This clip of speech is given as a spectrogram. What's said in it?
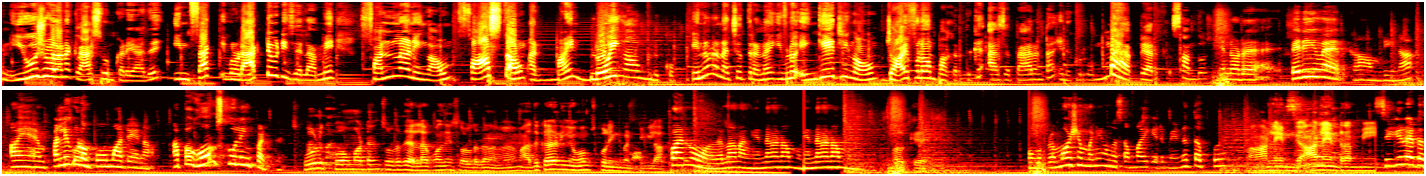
அண்ட் யூஸ்வலான கிளாஸ் ரூம் கிடையாது. இன்ஃபேக்ட் இவனோட ஆக்டிவிட்டிஸ் எல்லாமே ஃபன் லேர்னிங்காகவும் ஃபாஸ்டாகவும் அண்ட் மைண்ட் ப்ளோயிங்காகவும் இருக்கும். என்னோட நட்சத்திரனை இவ்வளோ எங்கேஜிங்காகவும் ஜாய்ஃபுல்லாகவும் பார்க்கறதுக்கு ஆஸ் அ பேரண்டாக எனக்கு ரொம்ப ஹாப்பியாக இருக்குது சந்தோஷம். என்னோட பெரியவன் இருக்கான் அப்படின்னா அவன் என் பள்ளிக்கூடம் போக மாட்டேனா? அப்போ ஹோம் ஸ்கூலிங் பண்ணிட்டேன் ஸ்கூலுக்கு போக மாட்டேன்னு சொல்றது எல்லா குழந்தையும் சொல்றது தானே மேம் அதுக்காக நீங்க ஹோம் ஸ்கூலிங் பண்ணிட்டீங்களா? பண்ணுவோம். அதெல்லாம் நாங்கள் என்ன வேணா பண்ணுவோம். என்ன வேணா பண்ணுவோம். ஓகே அவங்க ப்ரமோஷன் பண்ணி அவங்க சம்பாதிக்கிறோம் என்ன தப்பு? Online online rummy. சிகரெட்டை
